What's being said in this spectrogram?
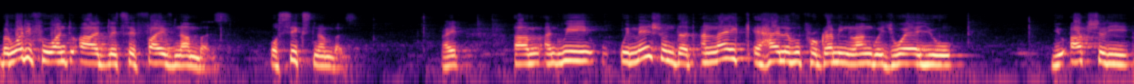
But what if we want to add, let's say, five numbers or six numbers, right? Um, and we, we mentioned that unlike a high-level programming language where you you actually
